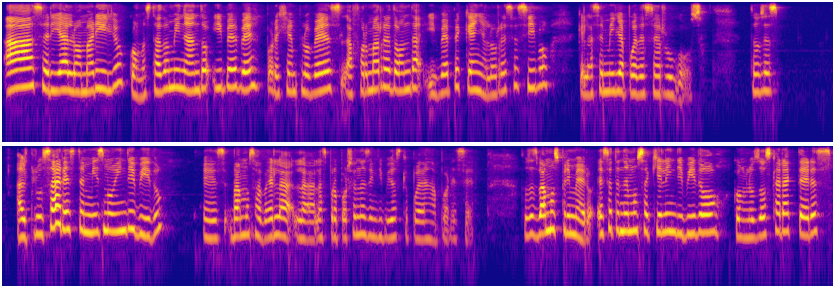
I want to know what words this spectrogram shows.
A sería lo amarillo, como está dominando, y BB, por ejemplo, B es la forma redonda y B pequeña, lo recesivo, que la semilla puede ser rugosa. Entonces, al cruzar este mismo individuo, vamos a ver las proporciones de individuos que pueden aparecer. Entonces vamos primero. Este tenemos aquí el individuo con los dos caracteres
